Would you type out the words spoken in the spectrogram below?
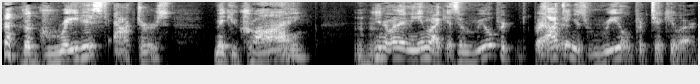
the greatest actors, make you cry. Mm-hmm. You know what I mean? Like it's a real par- acting is real particular.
